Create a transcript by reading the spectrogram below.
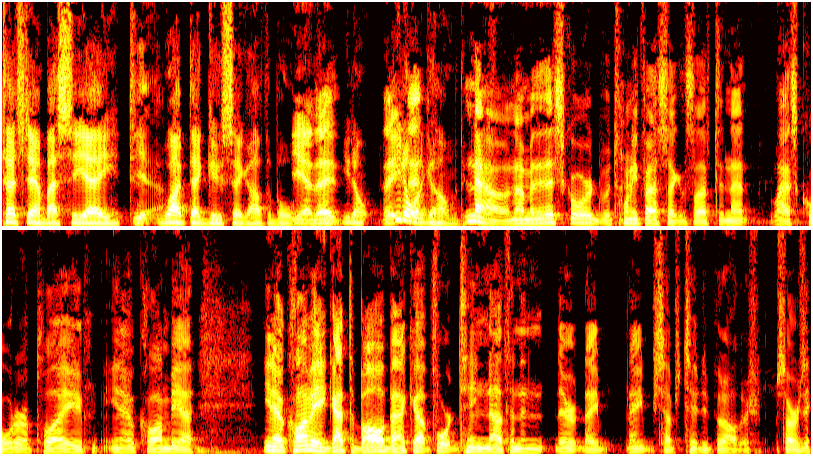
touchdown by CA to Yeah. wipe that goose egg off the board. Yeah, they you don't they- you don't they- want to go home with the No, no. I mean, they scored with 25 seconds left in that last quarter of play. You know, Columbia. You know, Columbia got the ball back up 14 nothing, and they they they substituted, put all their stars. in.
